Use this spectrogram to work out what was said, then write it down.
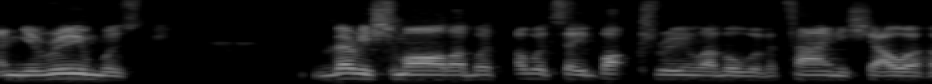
and your room was very small. I would I would say box room level with a tiny shower.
